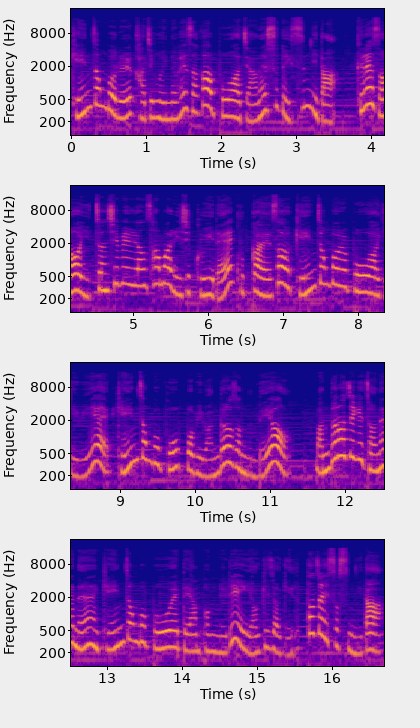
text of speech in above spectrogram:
개인정보를 가지고 있는 회사가 보호하지 않을 수도 있습니다. 그래서 2011년 3월 29일에 국가에서 개인정보를 보호하기 위해 개인정보보호법이 만들어졌는데요. 만들어지기 전에는 개인정보 보호에 대한 법률이 여기저기 흩어져 있었습니다.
